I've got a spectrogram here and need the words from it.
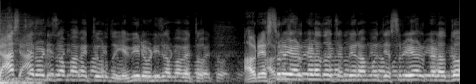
ಜಾಸ್ತಿ ರೋಡಿಸಮ್ ಆಗೈತೆ ಇವ್ರದ್ದು ಹೆವಿ ರೋಡಿಸಮ್ ಆಗೈತು ಅವ್ರ ಹೆಸರು ಹೇಳ್ಕೊಳ್ಳೋದು ಜಮೀರ್ ಅಹಮದ್ ಹೆಸರು ಹೇಳ್ಕೊಳ್ಳೋದು.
